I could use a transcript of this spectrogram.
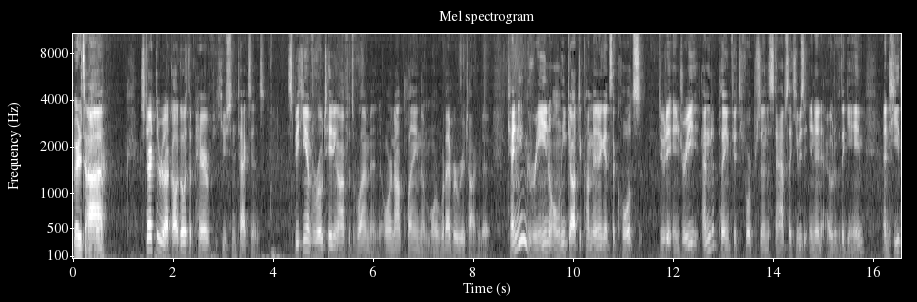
we already talked Uh, about it. start the rook. I'll go with a pair of Houston Texans. Speaking of rotating offensive linemen or not playing them or whatever we were talking about, Kenyon Green only got to come in against the Colts due to injury. Ended up playing 54% of the snaps. Like he was in and out of the game, and he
